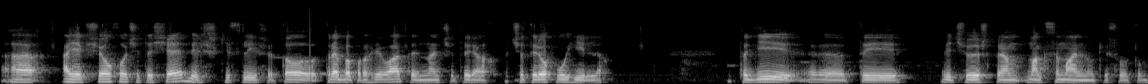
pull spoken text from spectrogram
А, а якщо хочете ще більш кисліше, то треба прогрівати на 4, 4 вугіллях. Тоді е, ти відчуєш прям максимальну кислоту.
